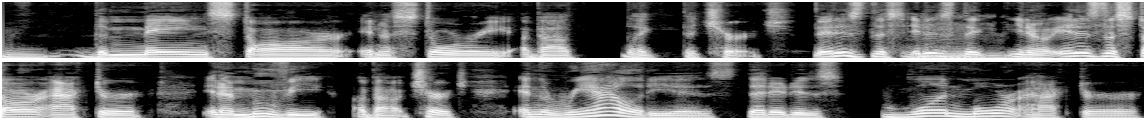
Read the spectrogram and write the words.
the main star in a story about like the church. It is this. It is the mm. you know it is the star actor in a movie about church. And the reality is that it is one more actor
